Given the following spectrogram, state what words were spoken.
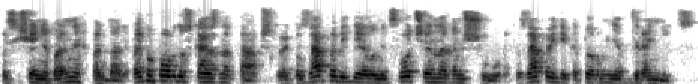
посещения больных и так далее. По этому поводу сказано так, что это заповеди Элумицвот Шенареншур, это заповеди, которым нет границ.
